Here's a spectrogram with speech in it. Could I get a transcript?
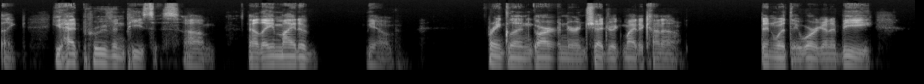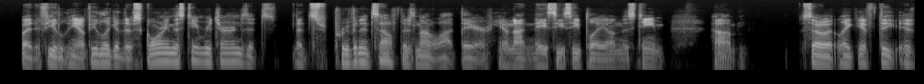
Like you had proven pieces. Um, now they might have, you know, Franklin, Gardner, and Shedrick might have kind of been what they were going to be. But if you, you know, if you look at the scoring this team returns, it's that's proven itself. There's not a lot there, you know, not an ACC play on this team. Um, so like if the if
